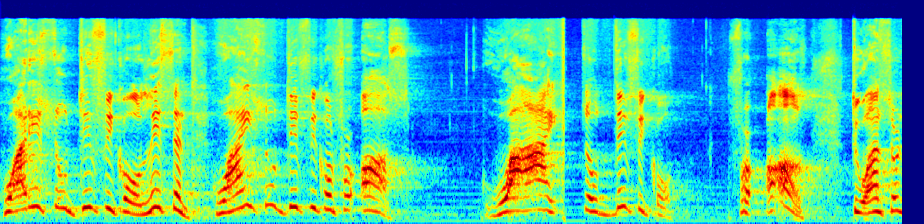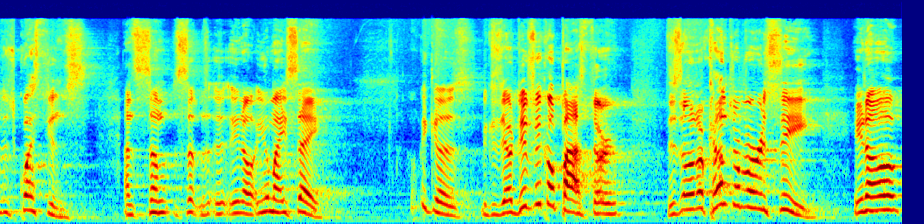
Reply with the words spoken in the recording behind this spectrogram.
What is so difficult? Listen, why is so difficult for us? Why so difficult for us to answer these questions? And some, some uh, you know, you might say, oh, because, because they're difficult, Pastor. There's a lot of controversy. You know,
